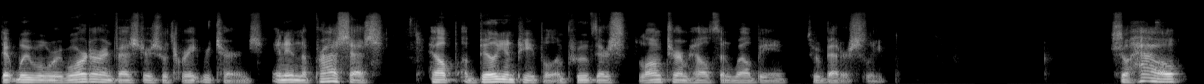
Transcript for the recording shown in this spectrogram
that we will reward our investors with great returns and in the process help a billion people improve their long-term health and well-being through better sleep. So, how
